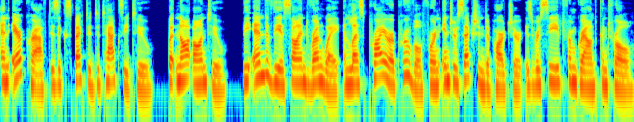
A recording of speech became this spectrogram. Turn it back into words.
An aircraft is expected to taxi to, but not onto, the end of the assigned runway unless prior approval for an intersection departure is received from ground control.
